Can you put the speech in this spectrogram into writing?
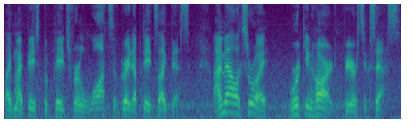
like my Facebook page for lots of great updates like this. I'm Alex Roy, working hard for your success.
